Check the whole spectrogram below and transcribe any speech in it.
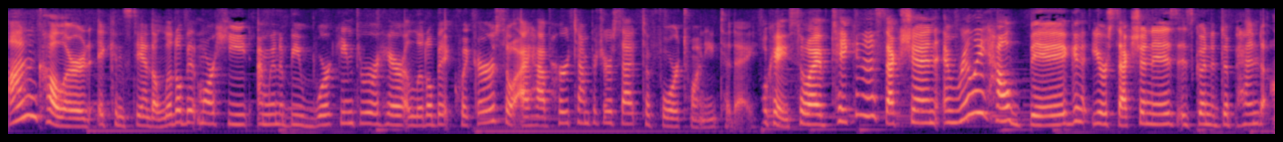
uncolored, it can stand a little bit more heat. I'm gonna be working through her hair a little bit quicker, so I have her temperature set to 420 today. Okay, so I've taken a section and really how big your section is is gonna depend on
